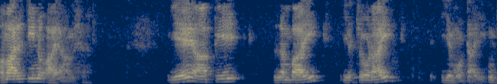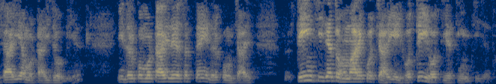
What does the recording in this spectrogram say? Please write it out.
हमारे तीनों आयाम हैं। ये आपकी लंबाई, ये चौड़ाई, ये मोटाई, ऊंचाई या मोटाई जो भी है। इधर को मोटाई ले सकते हैं, इधर को ऊंचाई। तीन चीज़ें तो हमारे को चाहिए, होती ही होती है तीन चीज़ें तो।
